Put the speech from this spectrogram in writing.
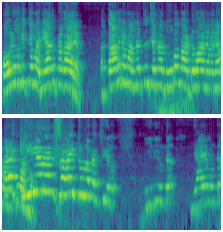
പൗരോഹിത്യ മര്യാദ പ്രകാരം കർത്താവിന്റെ മന്ദിരത്തിൽ ചെന്ന ധൂപം കാട്ടുവാൻ അവനെ ക്ലിയറൻസ് ആയിട്ടുള്ള വ്യക്തികൾ നീതിയുണ്ട് ന്യായമുണ്ട്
